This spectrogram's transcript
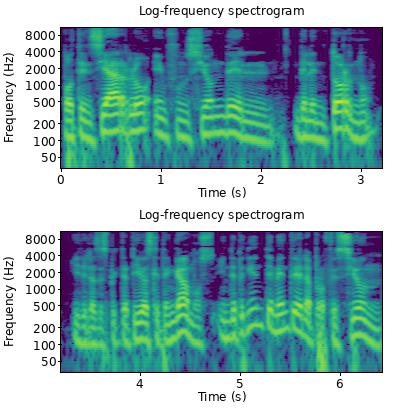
Potenciarlo en función del, del entorno y de las expectativas que tengamos, independientemente de la profesión.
